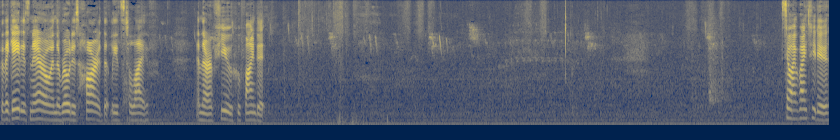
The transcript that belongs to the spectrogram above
For the gate is narrow and the road is hard that leads to life, and there are few who find it. So I invite you to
